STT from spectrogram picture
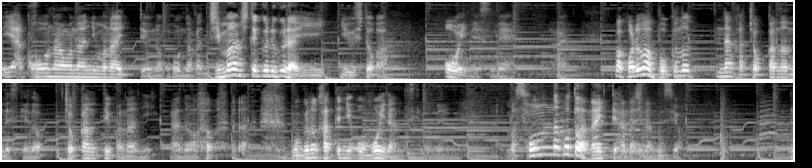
いや、コーナーは何もないっていうのを、こうなんか自慢してくるぐらい言う人が多いんですね。はい。まあこれは僕のなんか直感なんですけど、直感っていうか何？あの、僕の勝手に思いなんですけどね。まあそんなことはないって話なんですよ。う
